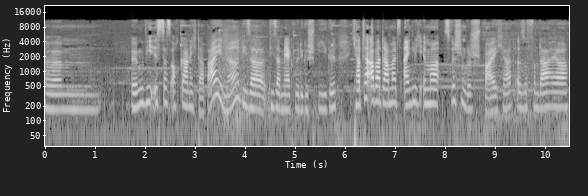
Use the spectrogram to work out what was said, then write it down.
Ähm, irgendwie ist das auch gar nicht dabei, ne? Dieser, dieser merkwürdige Spiegel. Ich hatte aber damals eigentlich immer zwischengespeichert, also von daher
